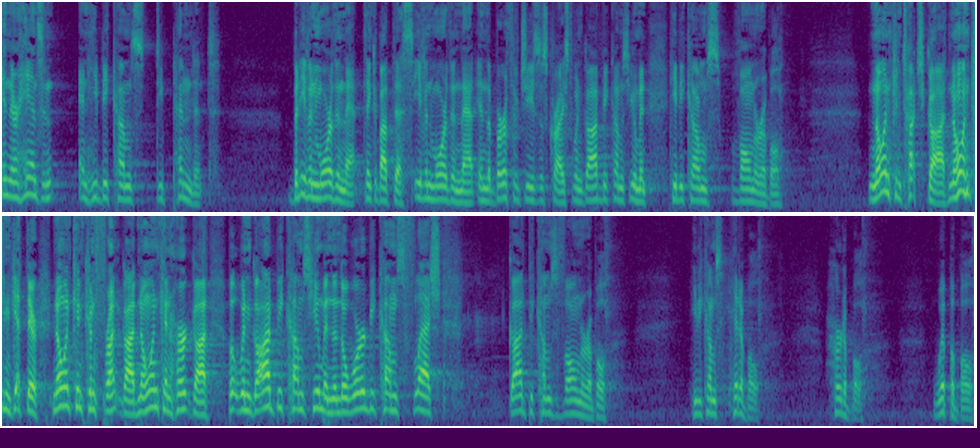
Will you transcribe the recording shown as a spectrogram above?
in their hands and, and he becomes dependent. But even more than that, think about this. Even more than that, in the birth of Jesus Christ, when God becomes human, he becomes vulnerable. No one can touch God. No one can get there. No one can confront God. No one can hurt God. But when God becomes human, then the Word becomes flesh, God becomes vulnerable. He becomes hittable, hurtable, whippable,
